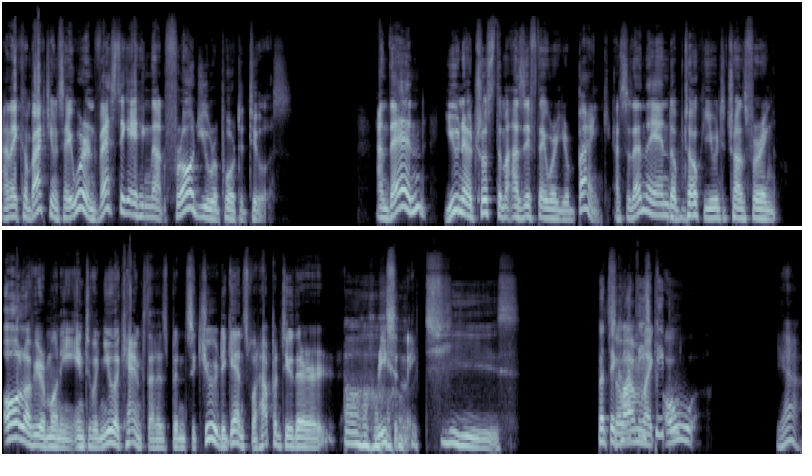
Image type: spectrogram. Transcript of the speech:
And they come back to you and say, We're investigating that fraud you reported to us. And then you now trust them as if they were your bank. And so then they end up mm-hmm. talking you into transferring all of your money into a new account that has been secured against what happened to you there. Oh, Recently. jeez. But they so caught I'm these like, people. Oh, yeah.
